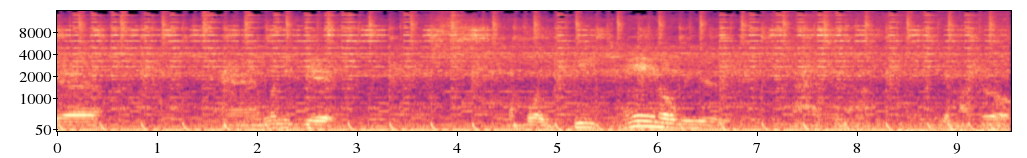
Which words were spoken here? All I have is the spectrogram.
Yeah. And let me get my boy B Kane over here. Actually, nah. Get my girl.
